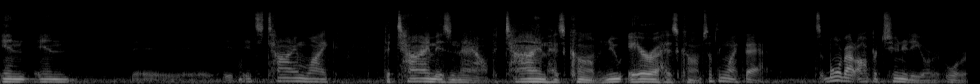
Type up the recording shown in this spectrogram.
In, in, uh, it's time like the time is now. The time has come. A new era has come. Something like that. It's more about opportunity or, or,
